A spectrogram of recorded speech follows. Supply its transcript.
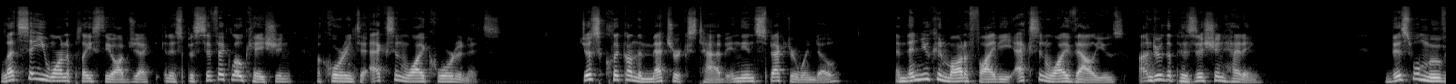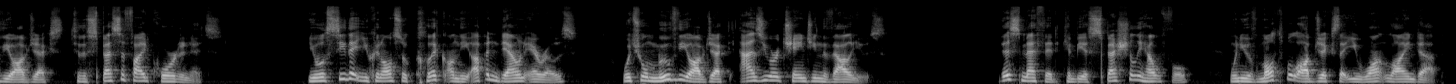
Let's say you want to place the object in a specific location according to x and y coordinates. Just click on the Metrics tab in the Inspector window, and then you can modify the x and y values under the Position heading. This will move the objects to the specified coordinates. You will see that you can also click on the up and down arrows, which will move the object as you are changing the values. This method can be especially helpful when you have multiple objects that you want lined up.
